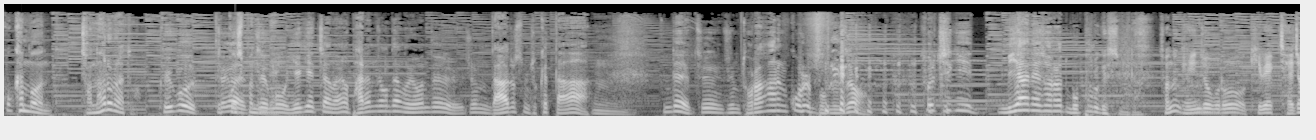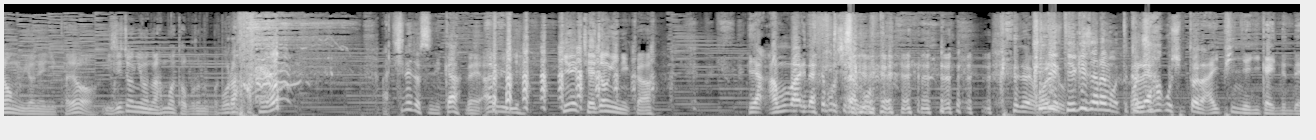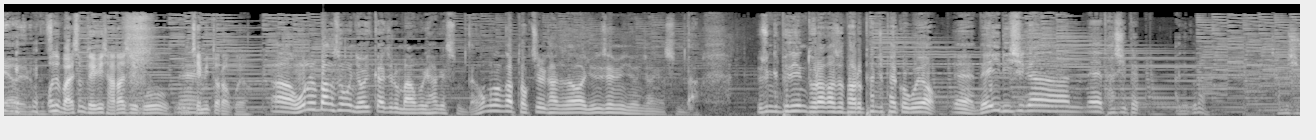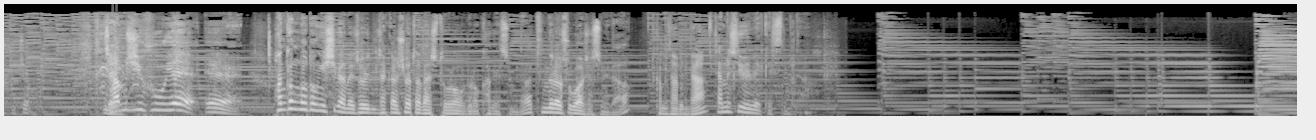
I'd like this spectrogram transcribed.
꼭 한번 전화로라도. 그리고 제가 이제 싶었는데. 뭐 얘기했잖아요. 바른정당 의원들 좀 나와줬으면 좋겠다. 음. 근데 지금, 지금 돌아가는 꼴을 보면서 솔직히 미안해서라도 못 부르겠습니다. 저는 개인적으로 기획재정위원회니까요. 이재정 의원을 한 번 더 부르는 것도. 뭐라고요? 아 친해졌으니까 네, 아니 기획재정이니까. 그냥 아무 말이나 해보시라고. 근데 근데 원래, 되게 잘하면 어떡하지? 원래 하고 싶던 아이핀 얘기가 있는데요. 이러면서. 오늘 말씀 되게 잘하시고 네. 재밌더라고요. 아, 오늘 방송은 여기까지로 마무리하겠습니다. 홍성갑 덕질 간사와 윤세민 위원장이었습니다. 유승규 PD는 돌아가서 바로 편집할 거고요. 예, 내일 이 시간에 다시 뵙, 아니구나. 잠시 후죠. 네. 잠시 후에, 예, 환경노동의 시간에 저희들 잠깐 쉬었다 다시 돌아오도록 하겠습니다. 듣느라 수고하셨습니다. 감사합니다. 잠시 후에 뵙겠습니다.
